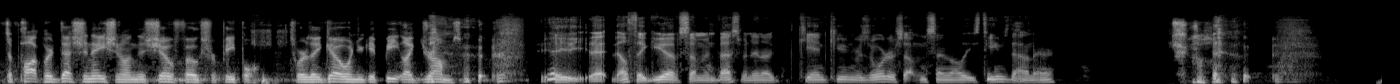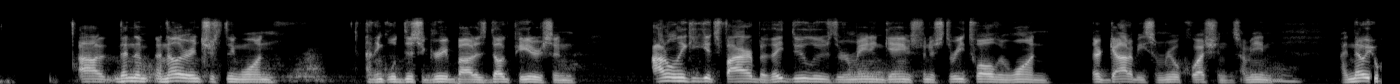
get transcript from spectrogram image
it's a popular destination on this show, folks, for people. It's where they go when you get beat like drums. yeah, they'll think you have some investment in a Cancun resort or something, sending all these teams down there. uh, then the, another interesting one, I think we'll disagree about is Doug Pederson. I don't think he gets fired, but they do lose the remaining games, finish 3 12 and 1 there got to be some real questions. I mean, mm. I know he won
